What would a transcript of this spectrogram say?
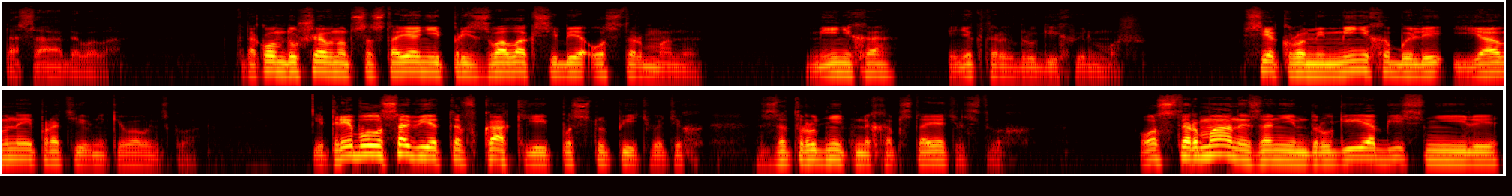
досадовала. В таком душевном состоянии призвала к себе Остермана, Миниха и некоторых других вельмож. Все, кроме Миниха, были явные противники Волынского. И требовала советов, как ей поступить в этих затруднительных обстоятельствах. Остерман и за ним другие объяснили,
